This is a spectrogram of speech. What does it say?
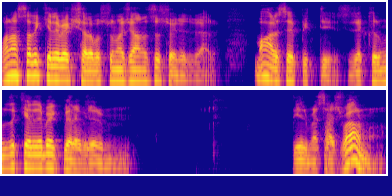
Bana sarı kelebek şarabı sunacağınızı söylediler. Maalesef bitti. Size kırmızı kelebek verebilirim. Bir mesaj var mı?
